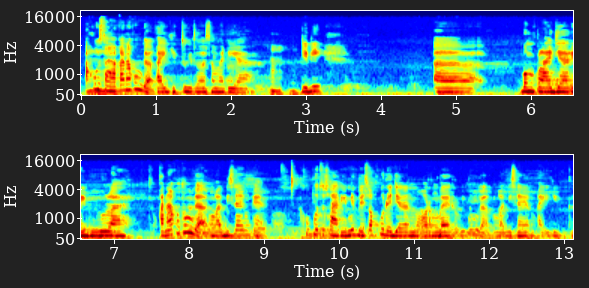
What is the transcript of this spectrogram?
aku usahakan aku nggak kayak gitu gitu sama dia Hmm. jadi eh mempelajari dulu lah karena aku tuh nggak nggak bisa yang kayak aku putus hari ini besok aku udah jalan sama orang baru itu nggak nggak bisa yang kayak gitu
